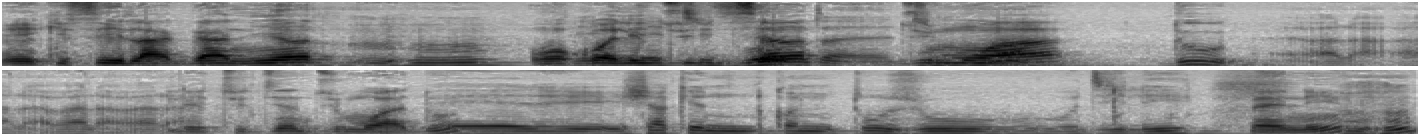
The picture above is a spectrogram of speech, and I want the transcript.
Et qui c'est la gagnante ou encore l'étudiante euh, du mois. d'août. Voilà, voilà. L'étudiante du mois d'août. Chacun comme toujours dit Benny. Mhm.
